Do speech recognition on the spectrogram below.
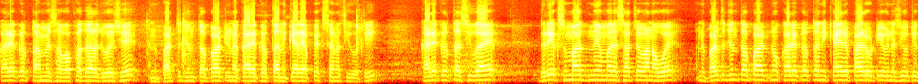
કાર્યકર્તા હંમેશા વફાદાર જ હોય છે અને ભારતીય જનતા પાર્ટીના કાર્યકર્તાની ક્યારેય અપેક્ષા નથી હોતી. કાર્યકર્તા સિવાય દરેક સમાજને અમારે સાચવવાના હોય અને ભારતીય જનતા પાર્ટીનો કાર્યકર્તાની ક્યારેય પ્રાયોરિટી એવી નથી હોતી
